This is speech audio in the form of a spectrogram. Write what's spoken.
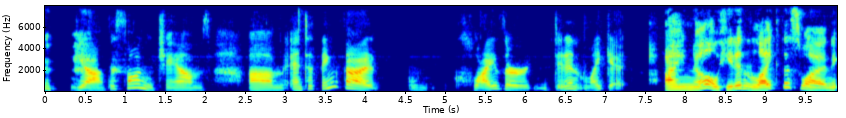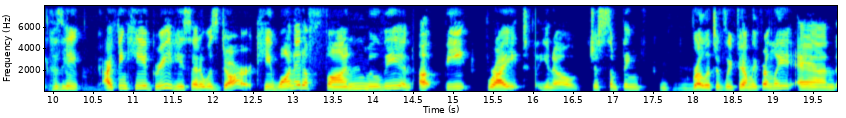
Yeah, this song jams. Um, and to think that Kleiser didn't like it. I know he didn't like this one because he, mm-hmm. I think he agreed. He said it was dark. He wanted a fun movie, an upbeat, bright, you know, just something relatively family friendly. And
